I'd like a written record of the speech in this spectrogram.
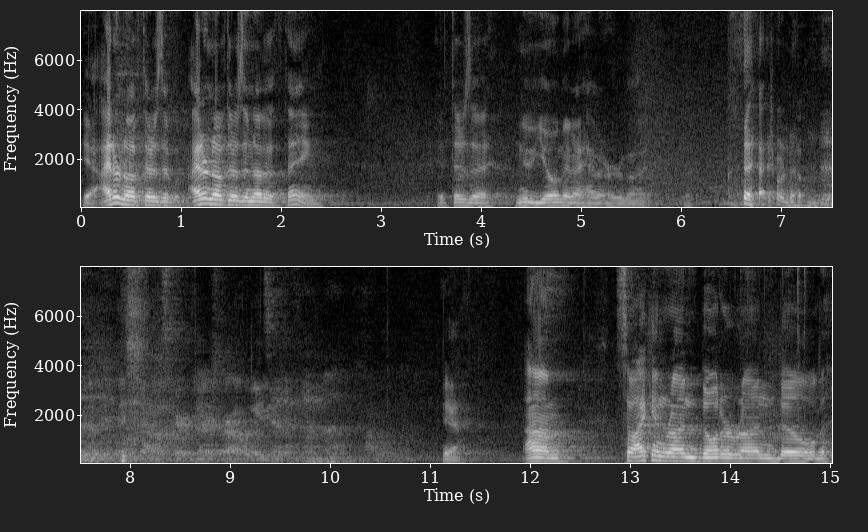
Yeah, I don't know if there's a I don't know if there's another thing. If there's a new Yeoman, I haven't heard about it. I don't know. JavaScript, there's probably ten of them. Yeah. Um, so I can run builder run build,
